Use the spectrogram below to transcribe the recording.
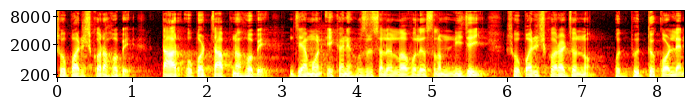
সুপারিশ করা হবে, তার উপর চাপ না হবে, যেমন এখানে হুজুর সাল্লাহ সাল্লাম নিজেই সুপারিশ করার জন্য উদ্বুদ্ধ করলেন।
